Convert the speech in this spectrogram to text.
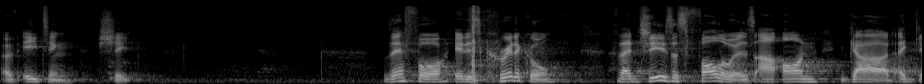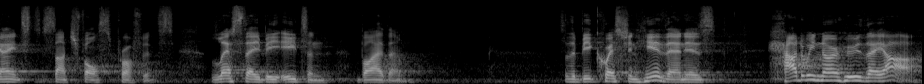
of eating sheep. Therefore, it is critical that Jesus' followers are on guard against such false prophets, lest they be eaten by them. So, the big question here then is how do we know who they are?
